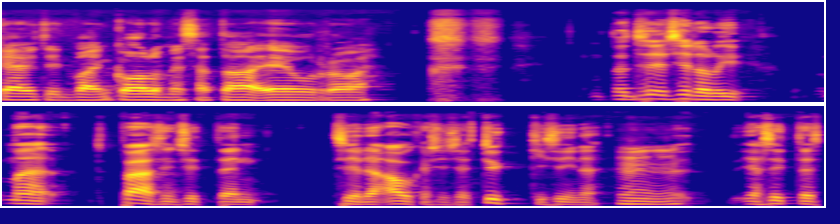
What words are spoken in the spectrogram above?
Käytin vain 300 euroa. Mutta siellä oli, mä pääsin sitten, siellä aukesi se tykki siinä, mm. ja sitten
